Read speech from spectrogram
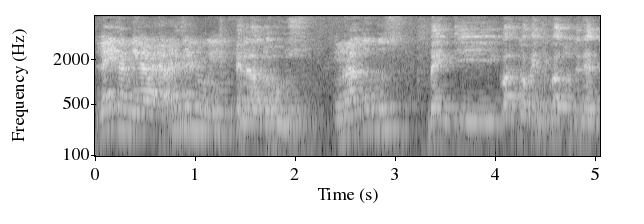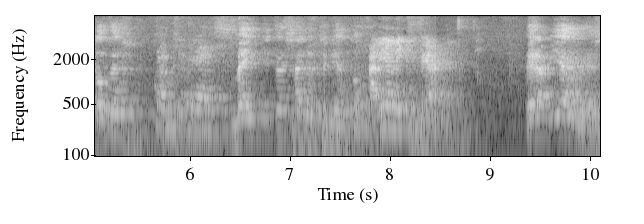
Lei camminava davanti a noi en el autobús. Un autobus, 20, ¿Cuánto? 24 tenía entonces. 23. 23 años tenía entonces. aveva 23 anni, Era viernes.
